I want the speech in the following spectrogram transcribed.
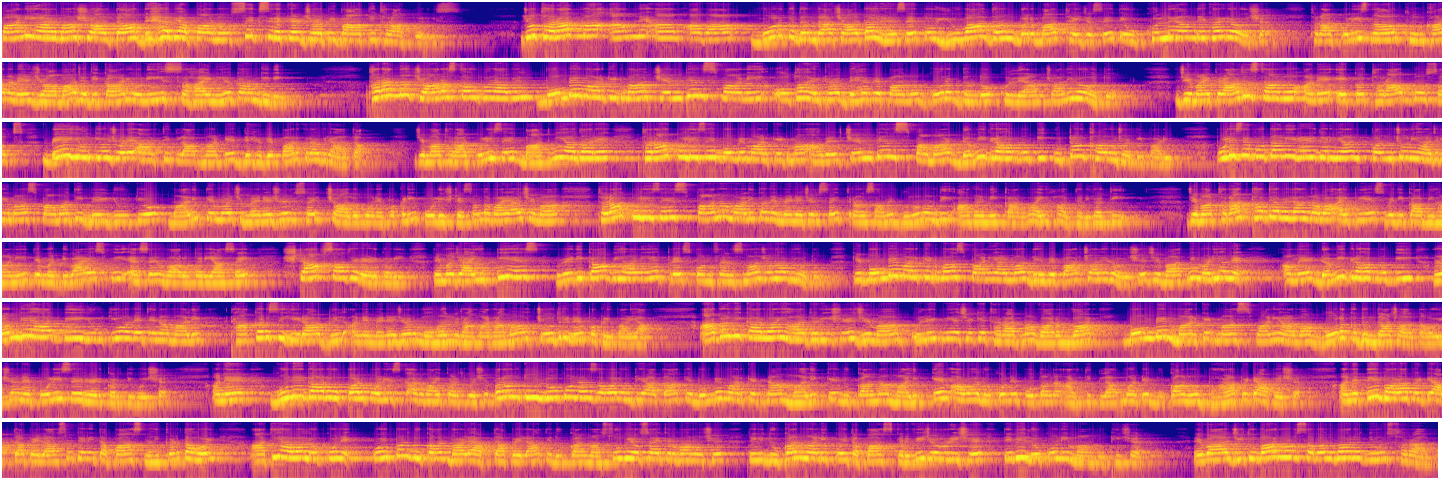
ચાલતા દેહ વ્યાપારનો six racket ઝડપી પાડતી થરાદ પોલીસ. જો થરાદમાં આમને આમ આવા ગોરખ ધંધા ચાલતા રહેશે તો યુવા ધન બરબાદ થઈ જશે તેવું ખુલ્લેઆમ દેખાઈ રહ્યું છે. થરાદ પોલીસના ખૂંખાર અને જાબાજ અધિકારીઓની સહાયનીય કામગીરી. થરાદના ચાર રસ્તા ઉપર આવેલ બોમ્બે માર્કેટમાં ચેમ્પિયન સ્પાની ઓથા હેઠળ દેહ વેપારનો ગોરખ ધંધો ખુલ્લેઆમ ચાલી રહ્યો હતો. જેમાં એક રાજસ્થાનો અને એક થરાદનો શખ્સ બે યુવતીઓ જોડે આર્થિક લાભ માટે દેહ વેપાર કરાવી રહ્યા હતા. જેમાં થરાદ પોલીસે બાતમી આધારે થરાદ પોલીસે બોમ્બે માર્કેટમાં આવેલ ચેમ્પિયન સ્પામાં ડમી ગ્રાહક મૂકી કૂટણખાનું ઝડપી પાડ્યું. પોલીસે પોતાની રેડ દરમિયાન પંચોની હાજરીમાં સ્પામાંથી બે યુવતીઓ, માલિક તેમજ મેનેજર સહિત ચાર પકડી પોલીસ સ્ટેશન લવાયા, જેમાં થરાદ પોલીસે સ્પાના માલિક અને મેનેજર સહિત ત્રણ સામે ગુનો નોંધી આગળની કાર્યવાહી હાથ ધરી હતી. જેમાં થરાદ ખાતે આવેલા નવા આઈપીએસ વેદિકા બિહાની તેમજ ડીવાયએસપી એસ એમ વારોતરિયા સહિત સ્ટાફ સાથે રેડ કરી. તેમજ આઈપીએસ વેદિકા બિહાનીએ પ્રેસ કોન્ફરન્સમાં જણાવ્યું હતું કે બોમ્બે માર્કેટમાં સ્પાનિયાળમાં દેહ વેપાર ચાલી રહ્યો છે, જે બાતમી મળી અને અમે ડમી ગ્રાહક મૂકી રંગે હાથ બે યુવતીઓ અને તેના માલિક ઠાકરસિંહ હીરા, ભીલ અને મેનેજર મોહન રામા રામા ચૌધરીને પકડી પાડ્યા. આગળની કાર્યવાહી હાથ ધરી છે, જેમાં ઉલ્લેખનીય છે કે થરાદમાં વારંવાર બોમ્બે માર્કેટમાં સ્પાનિયામાં ગોરખ ધંધા ચાલતા હોય છે અને પોલીસે રેડ કરતી હોય છે. અને ગુનેગારો ઉપર પોલીસ કાર્યવાહી કરતી હોય છે. પરંતુ લોકોના સવાલ ઉઠ્યા હતા કે બોમ્બે માર્કેટના માલિક કે દુકાનના માલિક કેમ આવા લોકોને પોતાના આર્થિક લાભ માટે દુકાનો ભાડા પેટે આપે છે? અને તે ભાડા પેટે આપતા પહેલાં શું તેની તપાસ નહીં કરતા હોય? આથી આવા લોકોને કોઈ પણ દુકાન ભાડે આપતા પહેલાં તે દુકાનમાં શું વ્યવસાય કરવાનો છે? તેની દુકાન માલિક કોઈ તપાસ કરવી જરૂરી છે તેવી લોકોની માંગ ઉઠી છે. એવા જીતુબા રોડ સબંધ ભારત ન્યૂઝ થરાદ.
